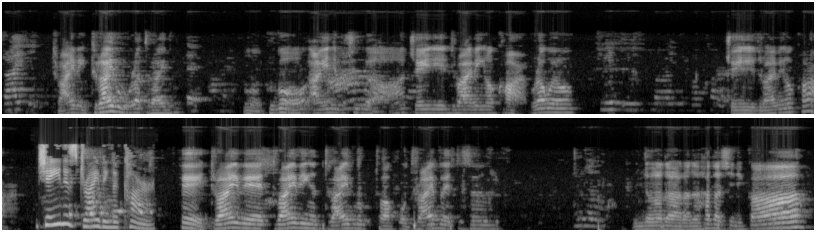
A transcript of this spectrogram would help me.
Driving. driving. 드라이브 몰라? 드라이브? 네. 어, 그거 ing 붙인 거야. Jane is driving a car. 뭐라고요? Jane is driving a car. Jane is driving a car. 오케이. 드라이브의 드라이빙은 드라이브로부터 왔고 드라이브의 뜻은 운전. 운전하다라는 하다시니까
